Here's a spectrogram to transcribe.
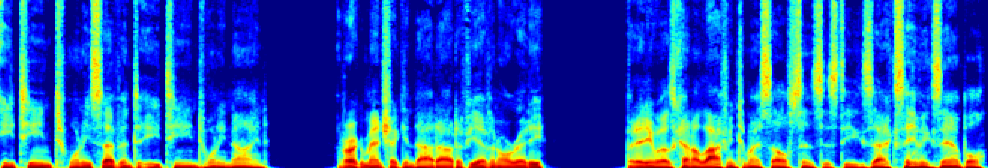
1827 to 1829. I'd recommend checking that out if you haven't already. But anyway, I was kind of laughing to myself since it's the exact same example.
